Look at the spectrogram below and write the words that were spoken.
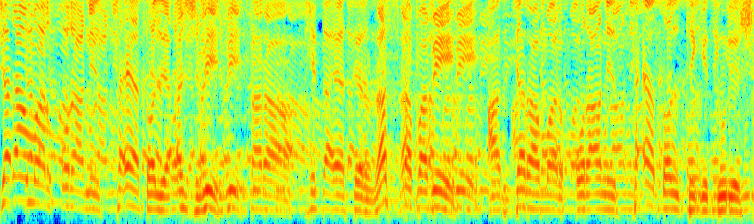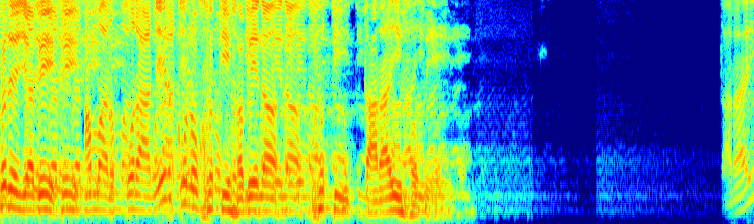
যারা আমার কোরআনের ছায়াতলে আসবে তারা হেদায়েতের রাস্তা পাবে। আর যারা আমার কোরআনের ছায়াতল থেকে দূরে সরে যাবে আমার কোরআনের কোনো ক্ষতি হবে না। ক্ষতি তারাই হবে। তারাই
